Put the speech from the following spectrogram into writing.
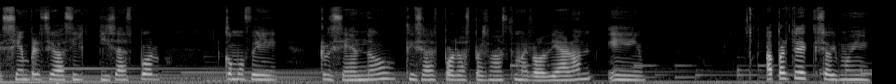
siempre he sido así, quizás por cómo fui creciendo, quizás por las personas que me rodearon y aparte de que soy muy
